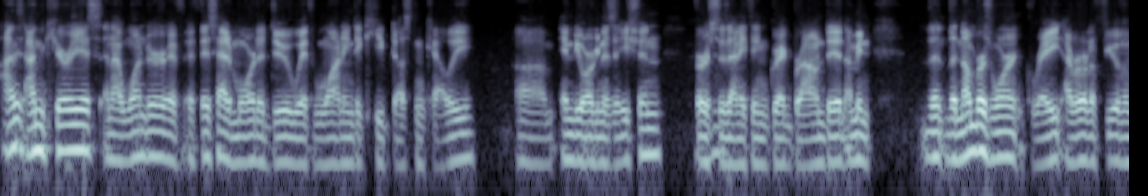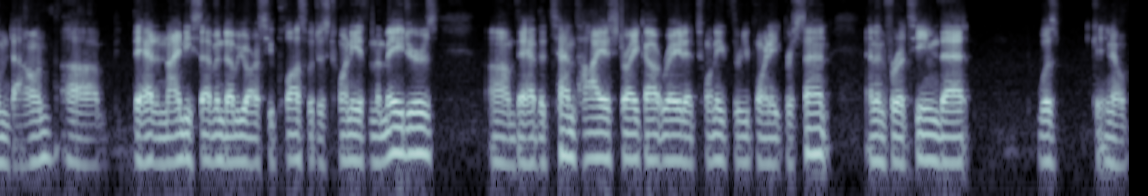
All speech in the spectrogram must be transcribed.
I'm I'm curious, and I wonder if if this had more to do with wanting to keep Dustin Kelly um, in the organization versus mm-hmm. anything Greg Brown did. I mean, the the numbers weren't great. I wrote a few of them down. Uh, they had a 97 WRC plus, which is 20th in the majors. Um, they had the 10th highest strikeout rate at 23.8%. And then for a team that was, you know,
